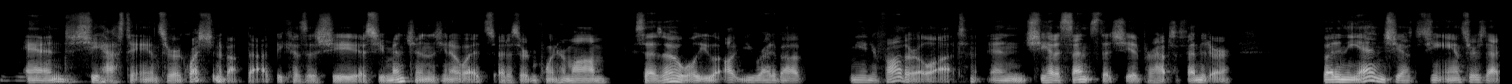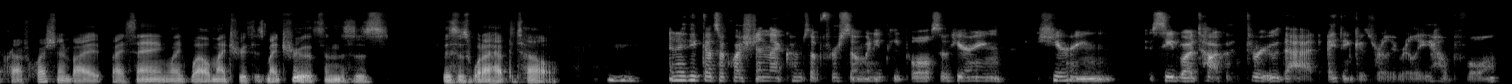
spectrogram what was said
Mm-hmm. and she has to answer a question about that because as she as she mentions you know it's at a certain point her mom says oh well you uh, you write about me and your father a lot. And she had a sense that she had perhaps offended her. But in the end she has she answers that craft question by by saying like well my truth is my truth and this is this is what i have to tell. Mm-hmm. and i think that's a question that comes up for so many people. So hearing hearing Sidhwa talk through that, I think is really, really helpful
